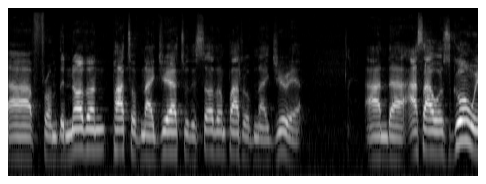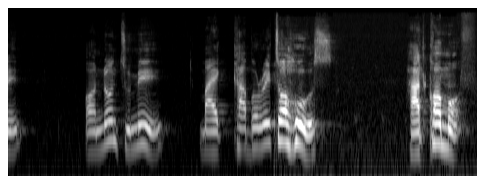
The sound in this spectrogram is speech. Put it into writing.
uh, from the northern part of Nigeria to the southern part of Nigeria. And uh, as I was going, unknown to me, my carburetor hose had come off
